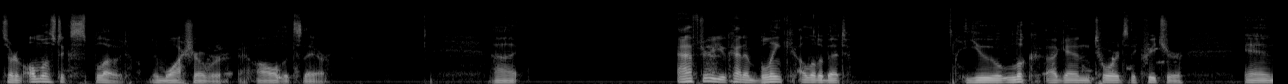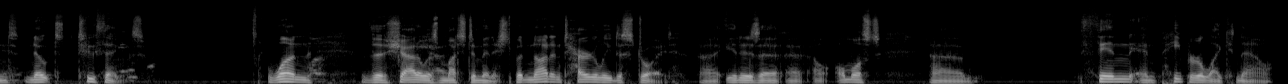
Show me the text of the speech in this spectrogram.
sort of almost explode and wash over all that's there. Uh, after you kind of blink a little bit, you look again towards the creature and note two things. One, the shadow is much diminished, but not entirely destroyed. Uh, it is a, a almost um thin and paper-like now,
